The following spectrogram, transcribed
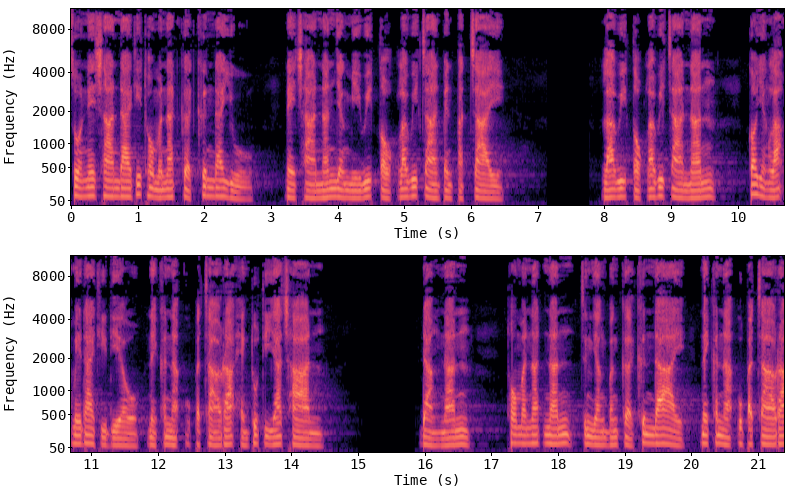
ส่วนในฌานใดที่โทมนัสเกิดขึ้นได้อยู่ ในฌานนั้นยังมีวิตกและวิจารเป็นปัจจัย และวิตกและวิจารนั้น ก็ยังละไม่ได้ทีเดียวในขณะอุปจาระแห่งทุติยฌานดังนั้น โทมนัสนั้นจึงยังบังเกิดขึ้นได้ในขณะอุปจาระ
